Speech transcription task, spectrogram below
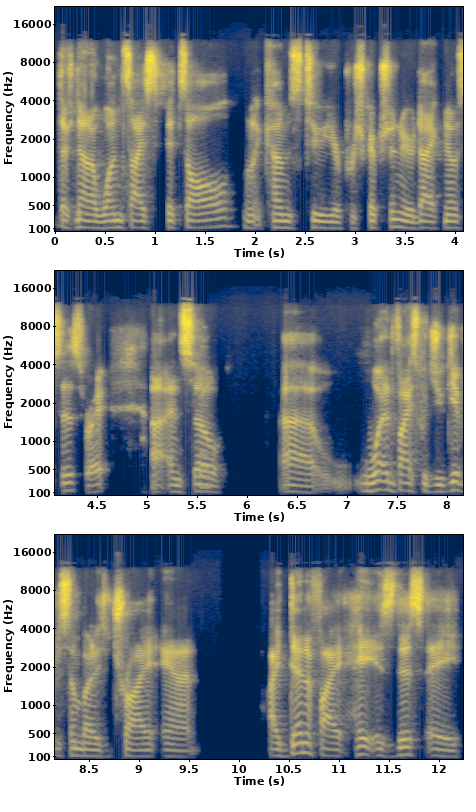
there's not a one size fits all when it comes to your prescription or your diagnosis, right? Uh, and so, uh, what advice would you give to somebody to try and identify? Hey, is this a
